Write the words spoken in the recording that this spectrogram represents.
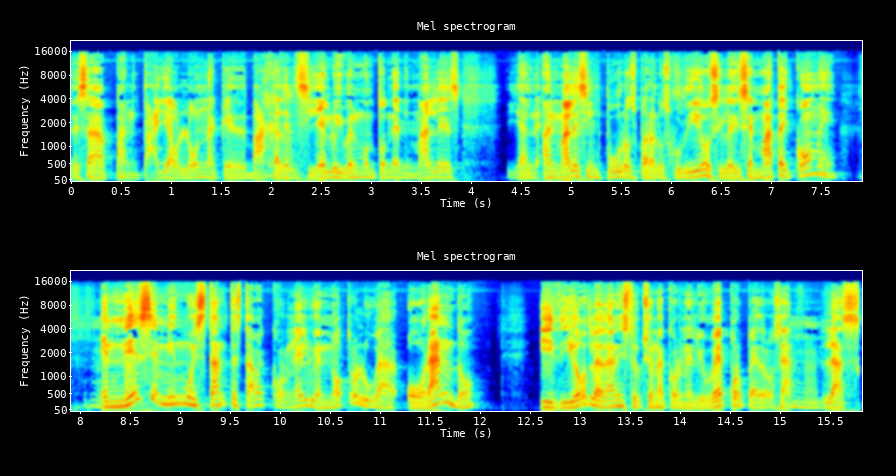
de esa pantalla o lona que baja del cielo y ve el montón de animales, y an- animales impuros para los judíos, y le dice, mata y come. En ese mismo instante estaba Cornelio en otro lugar orando, y Dios le da la instrucción a Cornelio, ve por Pedro. O sea, las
